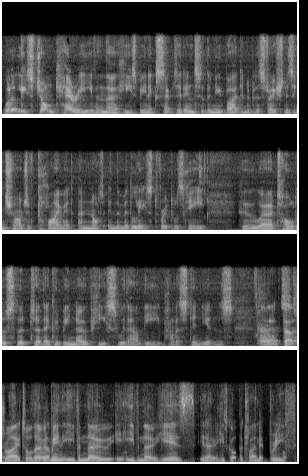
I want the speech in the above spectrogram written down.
Well, at least John Kerry, even though he's been accepted into the new Biden administration, is in charge of climate and not in the Middle East, for it was he who uh, told us that uh, there could be no peace without the Palestinians. Uh, That's so. right. Although, I mean, even though even though he is, you know, he's got the climate brief,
